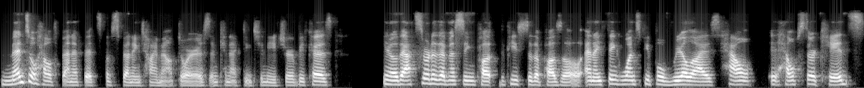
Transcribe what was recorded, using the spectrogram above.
mental health benefits of spending time outdoors and connecting to nature because you know that's sort of the missing pu- piece to the puzzle. And i think once people realize how it helps their kids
